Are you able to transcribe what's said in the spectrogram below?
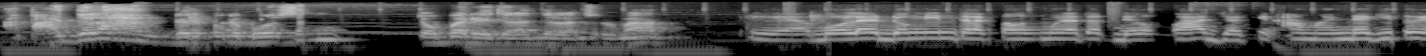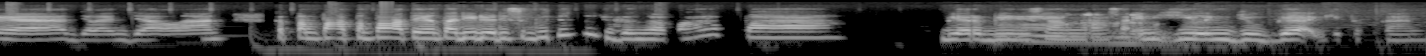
apa aja lah daripada bosen. Coba deh jalan-jalan seru banget. Iya, boleh dong nih intelektual muda atau Delva ajakin Amanda gitu ya, jalan-jalan ke tempat-tempat yang tadi udah disebutin tuh juga nggak apa-apa. Biar bisa Hmm, ngerasain bener. healing juga gitu kan.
